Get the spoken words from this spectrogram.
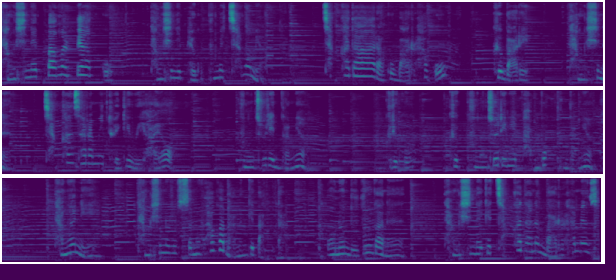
당신의 빵을 빼앗고 당신이 배고픔을 참으면 착하다라고 말을 하고 그 말에 당신은 착한 사람이 되기 위하여 굶주린다면 그리고 그 굶주림이 반복된다면 당연히 당신으로서는 화가 나는 게 맞다. 어느 누군가는 당신에게 착하다는 말을 하면서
